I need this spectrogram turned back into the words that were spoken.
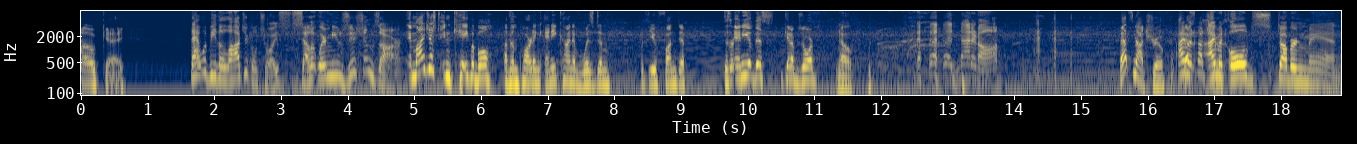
Okay. That would be the logical choice. Sell it where musicians are. Am I just incapable of imparting any kind of wisdom with you, Fun Dip? Does any of this get absorbed? No. not at all. That's not true. I'm, That's an, not true. I'm an old, stubborn man.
